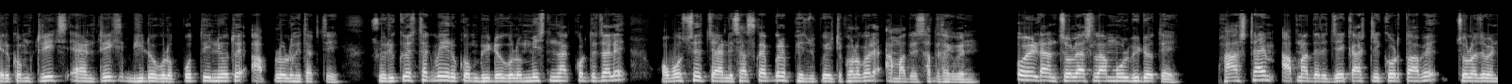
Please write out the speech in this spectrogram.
এরকম ট্রিক্স অ্যান্ড ট্রিক্স ভিডিওগুলো প্রতিনিয়ত আপলোড হয়ে থাকছে। সো রিকোয়েস্ট থাকবে এরকম ভিডিওগুলো মিস না করতে চাইলে অবশ্যই চ্যানেলটি সাবস্ক্রাইব করে ফেসবুক পেজটি ফলো করে আমাদের সাথে থাকবেন। ওয়েল ডান চলে আসলাম মূল ভিডিওতে ফার্স্ট টাইম আপনাদের যে কাজটি করতে হবে, চলে যাবেন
